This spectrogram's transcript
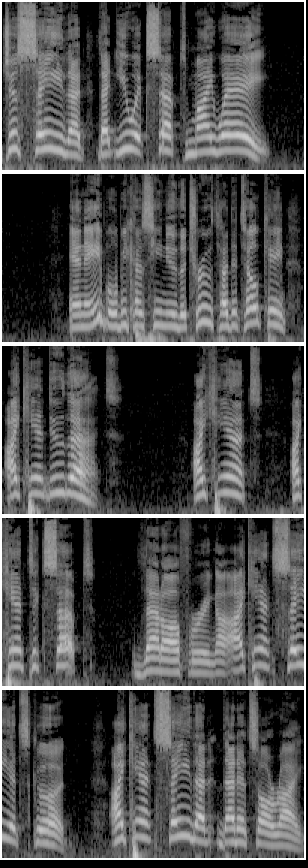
Just say that, that you accept my way. And Abel, because he knew the truth, had to tell Cain, I can't do that. I can't. I can't accept that offering. I, I can't say it's good. I can't say that, that it's all right.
